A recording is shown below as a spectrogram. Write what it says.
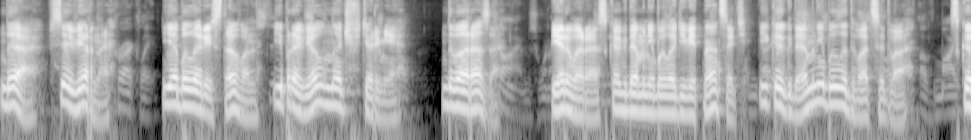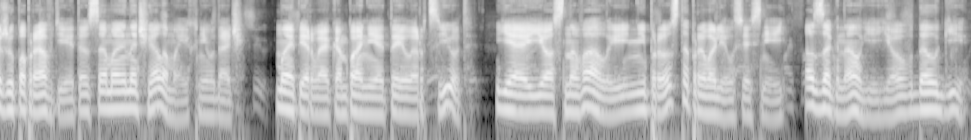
Да, все верно. Я был арестован и провел ночь в тюрьме. Два раза. Первый раз, когда мне было 19 и когда мне было 22. Скажу по правде, это самое начало моих неудач. Моя первая компания Taylor Suit, я ее основал и не просто провалился с ней, а загнал ее в долги.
